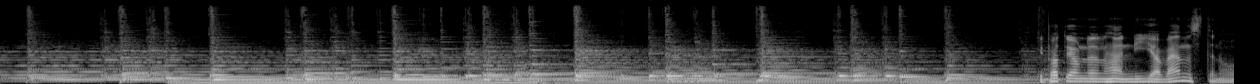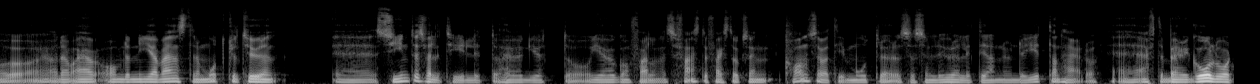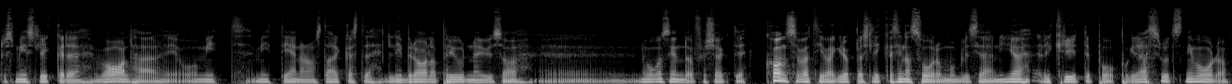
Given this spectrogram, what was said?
Pratar ju om den här nya vänstern och om den nya vänstern och motkulturen eh, syntes väldigt tydligt och högljutt och ögonfallande så fanns det faktiskt också en konservativ motrörelse som lurade lite grann under ytan här då. Eh, efter Barry Goldwaters misslyckade val här och mitt, mitt i en av de starkaste liberala perioderna i USA eh, någonsin då försökte konservativa grupper slicka sina sår och mobilisera nya rekryter på, på gräsrotsnivå då.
